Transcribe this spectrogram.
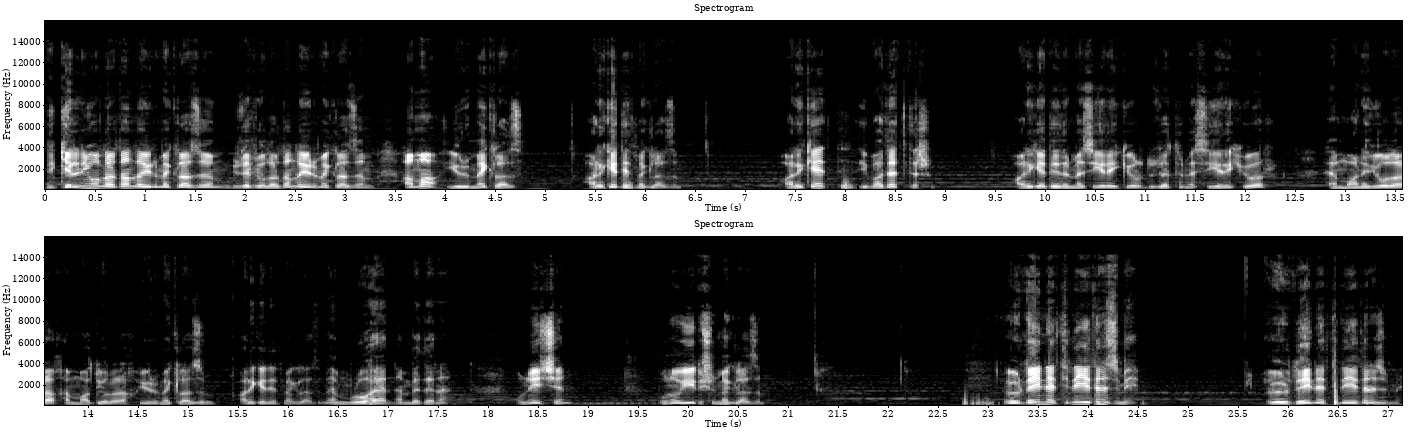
Dikenli yollardan da yürümek lazım. Güzel yollardan da yürümek lazım. Ama yürümek lazım. Hareket etmek lazım. Hareket ibadettir. Hareket edilmesi gerekiyor, düzeltilmesi gerekiyor. Hem manevi olarak hem maddi olarak yürümek lazım, hareket etmek lazım. Hem ruhen hem bedenen. Onun için bunu iyi düşünmek lazım. Ördeğin etini yediniz mi? Ördeğin etini yediniz mi?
